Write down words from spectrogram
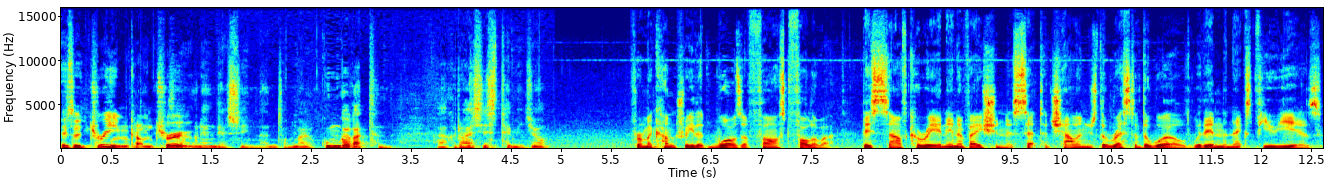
is a dream come true. 운행될 수 있는 정말 꿈과 같은 그러한 시스템이죠. From a country that was a fast follower, this South Korean innovation is set to challenge the rest of the world within the next few years.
